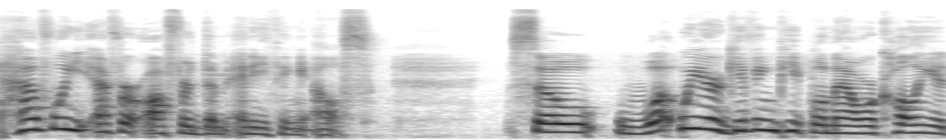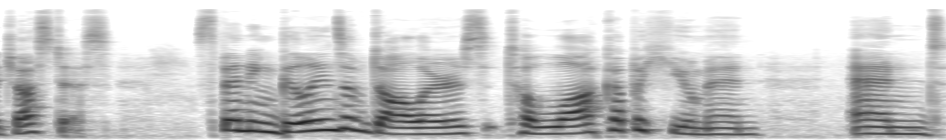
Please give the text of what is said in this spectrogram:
have we ever offered them anything else so what we are giving people now we're calling it justice spending billions of dollars to lock up a human and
